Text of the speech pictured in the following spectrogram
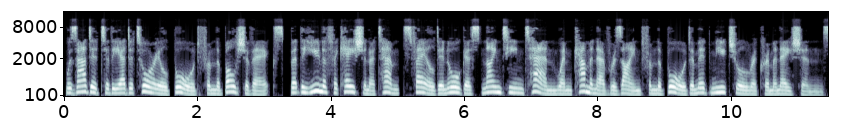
was added to the editorial board from the Bolsheviks, but the unification attempts failed in August 1910 when Kamenev resigned from the board amid mutual recriminations.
